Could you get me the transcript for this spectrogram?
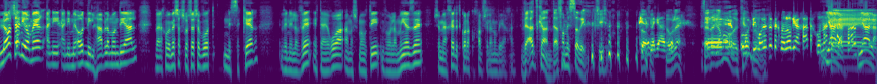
לא שאני אומר, אני, אני מאוד נלהב למונדיאל, ואנחנו במשך שלושה שבועות נסקר ונלווה את האירוע המשמעותי ועולמי הזה, שמאחד את כל הכוכב שלנו ביחד. ועד כאן, דף המסרים. כן, אוקיי, לגמרי. מעולה. בסדר גמור, אה, כן. רוצים לא. עוד איזה טכנולוגיה אחת אחרונה? יאללה, של? יאללה.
